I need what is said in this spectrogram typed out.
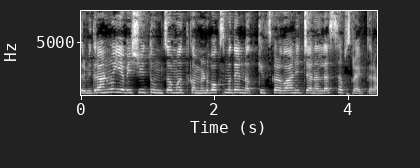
तर मित्रांनो याविषयी तुमचं मत कमेंट बॉक्समध्ये नक्कीच कळवा आणि चॅनलला सबस्क्राईब करा.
